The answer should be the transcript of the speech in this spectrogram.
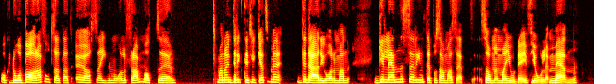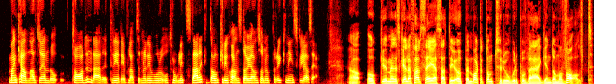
Och då bara fortsatte att ösa in mål framåt. Eh, man har inte riktigt lyckats med det där i år. Man glänser inte på samma sätt som man gjorde i fjol men man kan alltså ändå ta den där tredjeplatsen och det vore otroligt starkt av Kristianstad att göra en sån uppryckning skulle jag säga. Ja, och eh, men det ska i alla fall sägas att det är uppenbart att de tror på vägen de har valt.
